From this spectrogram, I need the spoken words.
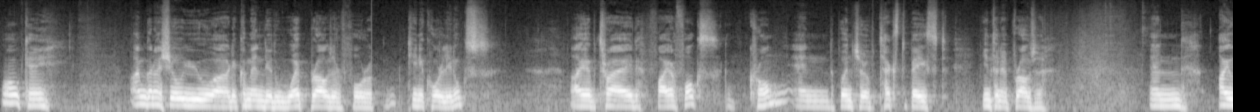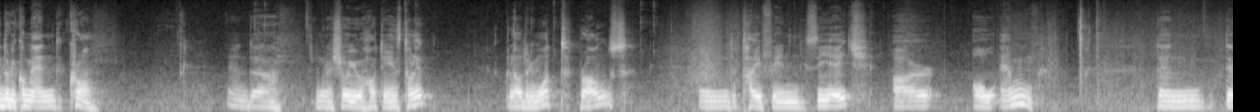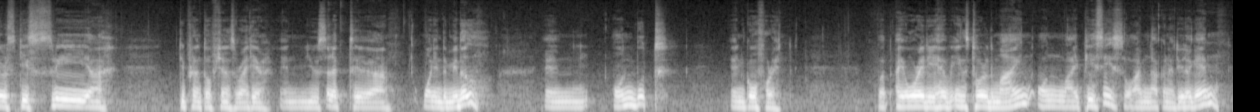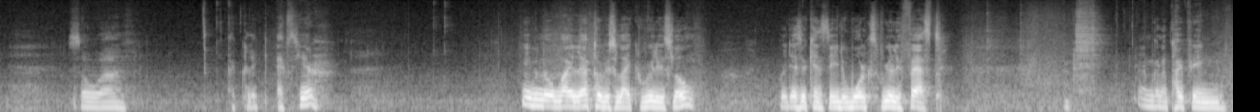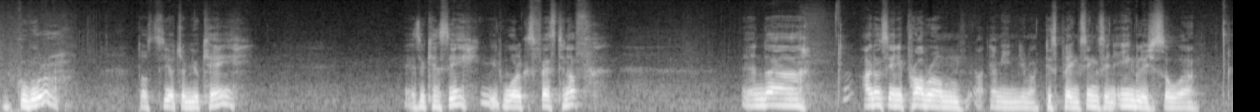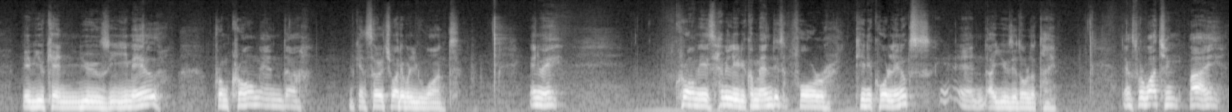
Okay, I'm gonna show you a recommended web browser for Tiny-Core Linux. I have tried Firefox, Chrome, and a bunch of text-based internet browser. And I would recommend Chrome. And uh, I'm gonna show you how to install it. Cloud Remote, browse, and type in C-H-R-O-M then there's these three uh, different options right here. And you select uh, one in the middle and on boot and go for it. But I already have installed mine on my PC so I'm not gonna do it again. So uh, I click X here. Even though my laptop is like really slow but as you can see it works really fast I'm going to type in google.co.uk. As you can see, it works fast enough. And uh, I don't see any problem, I mean, you know, displaying things in English, so uh, maybe you can use email from Chrome and uh, you can search whatever you want. Anyway, Chrome is heavily recommended for Tiny Core Linux and I use it all the time. Thanks for watching. Bye.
